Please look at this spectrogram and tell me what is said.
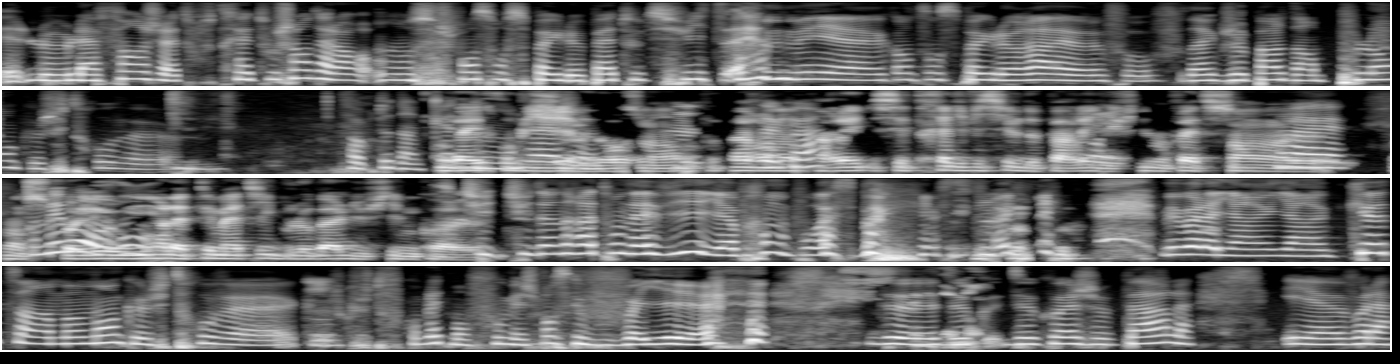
la fin, je la trouve très touchante. Alors, je pense qu'on spoile pas tout de suite, mais euh, quand on spoilera, il euh, faudrait que je parle d'un plan que je trouve euh, enfin plutôt d'un cadre de montage. Obligé, malheureusement, on peut pas vraiment parler. C'est très difficile de parler du film en fait sans, euh, spoiler au moins la thématique globale du film. Quoi. Tu, tu, donneras ton avis et après on pourra spoiler. mais voilà, il y, y, a un cut à un moment que je trouve euh, que, je trouve complètement fou, mais je pense que vous voyez euh, de, de, de, quoi je parle. Et voilà.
